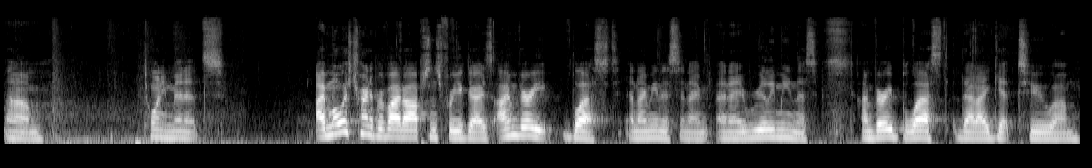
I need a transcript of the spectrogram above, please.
um, 20 minutes. I'm always trying to provide options for you guys. I'm very blessed, and I mean this, and I and I really mean this. I'm very blessed that I get to. Um,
